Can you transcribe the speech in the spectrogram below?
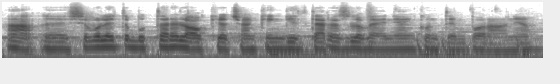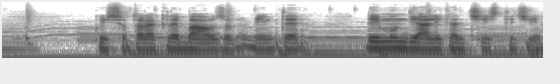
Ah, eh, se volete buttare l'occhio c'è anche Inghilterra e Slovenia in contemporanea. Qui sotto la clubhouse ovviamente dei mondiali calcistici,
